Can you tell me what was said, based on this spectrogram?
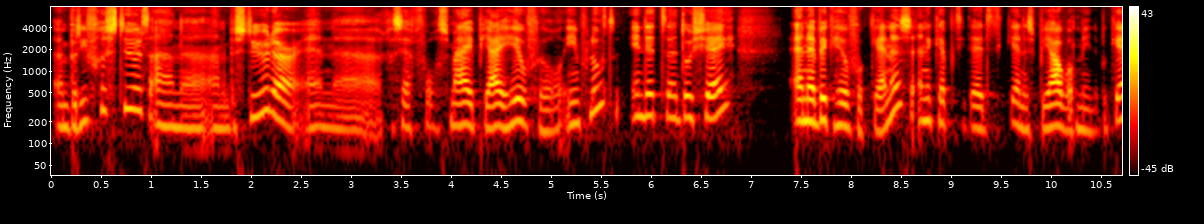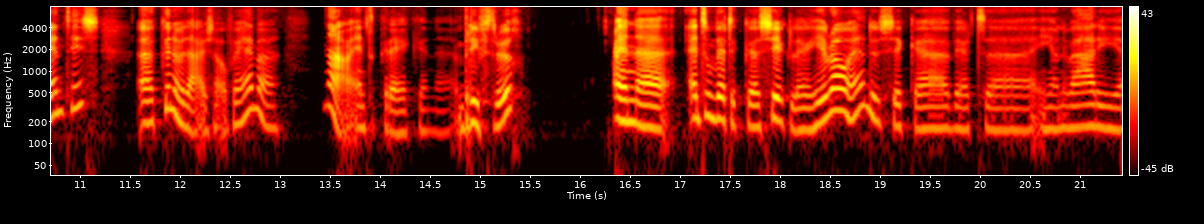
een brief gestuurd aan, aan een bestuurder en gezegd: Volgens mij heb jij heel veel invloed in dit dossier. En heb ik heel veel kennis. En ik heb het idee dat die kennis bij jou wat minder bekend is. kunnen we daar eens over hebben? Nou, en toen kreeg ik een, een brief terug. En, uh, en toen werd ik Circular Hero. Hè? Dus ik werd in januari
